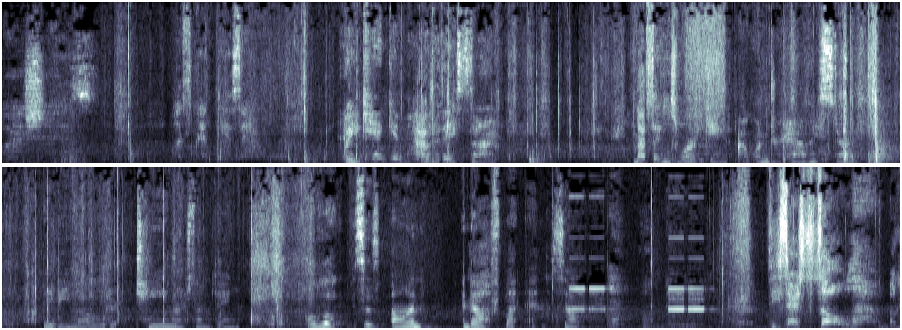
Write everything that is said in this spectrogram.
precious. Let's get this out. Wait, can't get How do they start? Nothing's working. I wonder how they start. Maybe mode or team or something. Oh look, it says on and off button. So these are so loud. Okay,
